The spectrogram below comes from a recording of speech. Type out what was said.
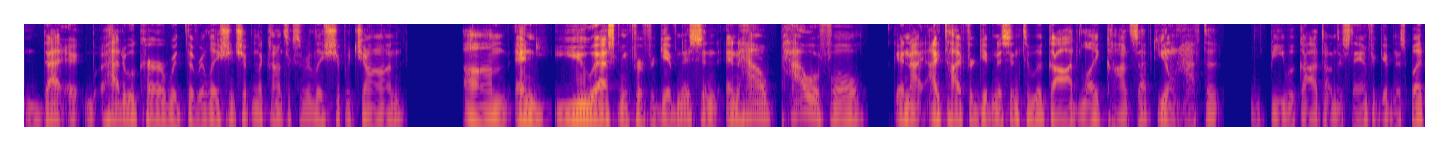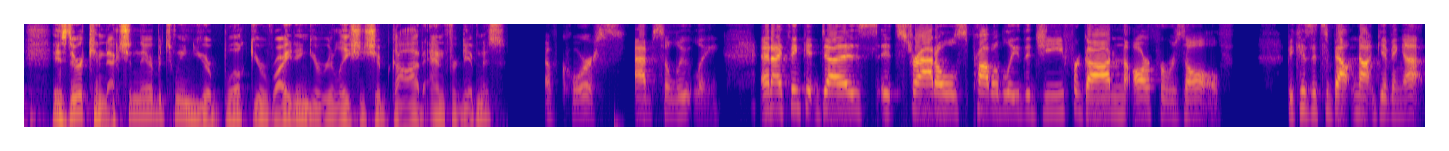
that uh, had to occur with the relationship in the context of relationship with jon. Um, and you asking for forgiveness and and how powerful and I, I tie forgiveness into a god-like concept. You don't have to be with god to understand forgiveness but is there a connection there between your book your writing your relationship god and forgiveness? Of course, absolutely. And I think it does, it straddles probably the G for God and the R for resolve because it's about not giving up.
